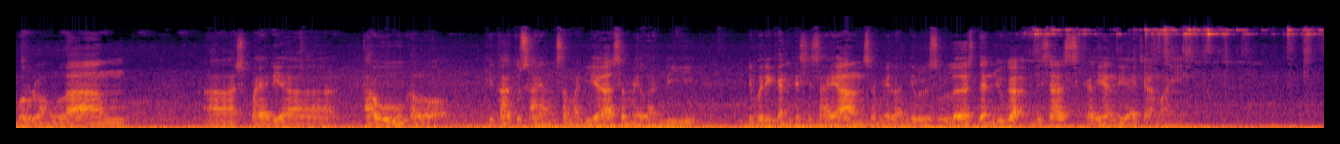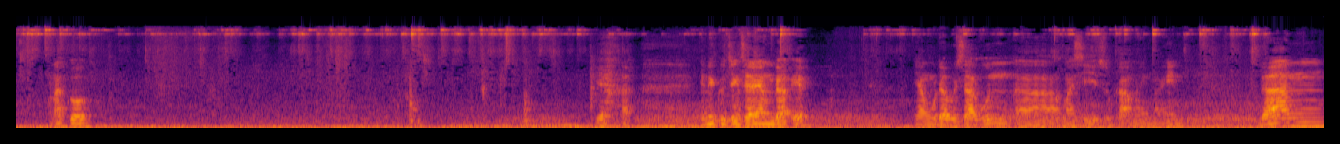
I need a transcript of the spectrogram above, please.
berulang-ulang uh, supaya dia tahu kalau kita tuh sayang sama dia semilan di diberikan kasih sayang semilan diulus-ulus dan juga bisa sekalian diajak main. Anakku ya ini kucing saya yang udah ya, yang udah besar pun uh, masih suka main-main. Dan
